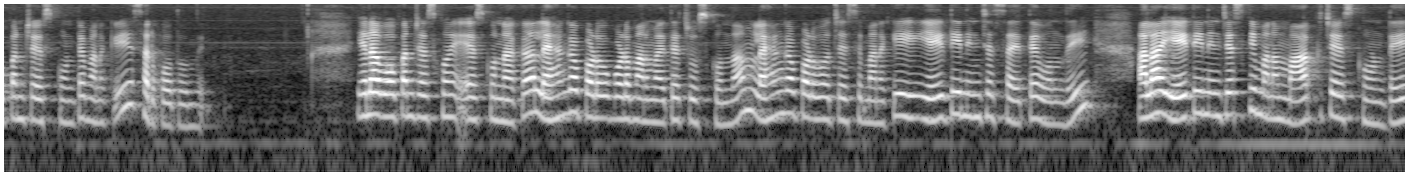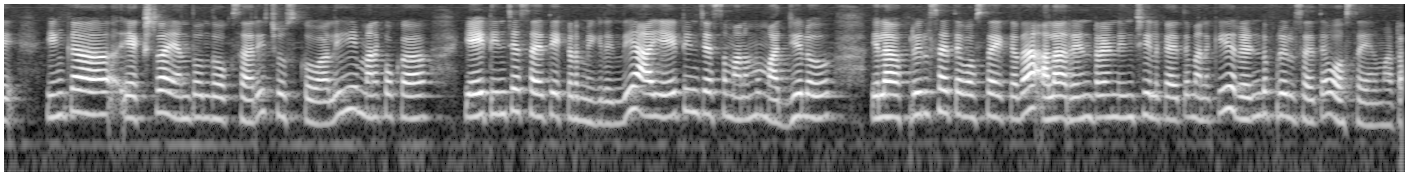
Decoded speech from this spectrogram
ఓపెన్ చేసుకుంటే మనకి సరిపోతుంది. ఇలా ఓపెన్ చేసుకొని వేసుకున్నాక లెహంగా పొడవు కూడా మనమైతే చూసుకుందాం. లెహంగా పొడవు వచ్చేసి మనకి ఎయిటీన్ ఇంచెస్ అయితే ఉంది. అలా ఎయిటీన్ ఇంచెస్కి మనం మార్క్ చేసుకుంటే ఇంకా ఎక్స్ట్రా ఎంత ఉందో ఒకసారి చూసుకోవాలి. మనకు ఒక ఎయిట్ ఇంచెస్ అయితే ఇక్కడ మిగిలింది. ఆ ఎయిట్ ఇంచెస్ మనము మధ్యలో ఇలా ఫ్రిల్స్ అయితే వస్తాయి కదా అలా రెండు రెండు ఇంచీలకైతే అయితే మనకి రెండు ఫ్రిల్స్ అయితే వస్తాయి అనమాట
